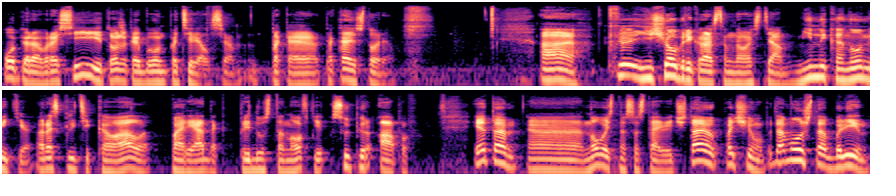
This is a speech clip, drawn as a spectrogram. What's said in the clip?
опера в России тоже как бы он потерялся. Такая, такая история. А, к еще прекрасным новостям. Минэкономики раскритиковала порядок предустановки суперапов. Это э, новость на составе. Читаю. Почему? Потому что, блин,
